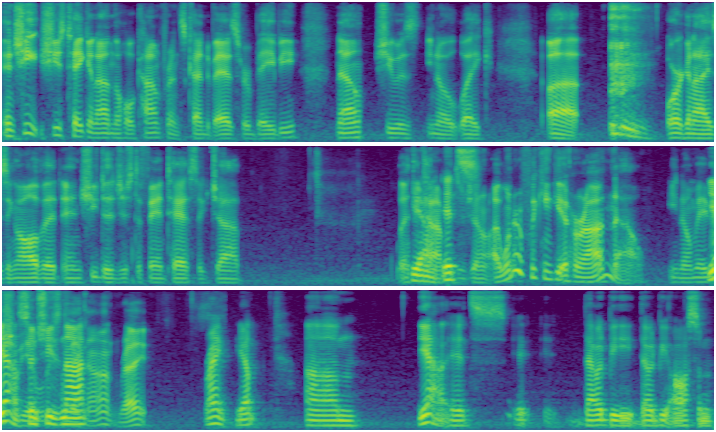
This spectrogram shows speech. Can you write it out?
and she she's taken on the whole conference kind of as her baby now. She was, you know, like uh, organizing all of it, and she did just a fantastic job the Yeah, conference it's- in general. I wonder if we can get her on now. You know, maybe Yeah, since she's not- on. right. Right. Yep. Um, yeah, it's it, it- that would be that would be awesome.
